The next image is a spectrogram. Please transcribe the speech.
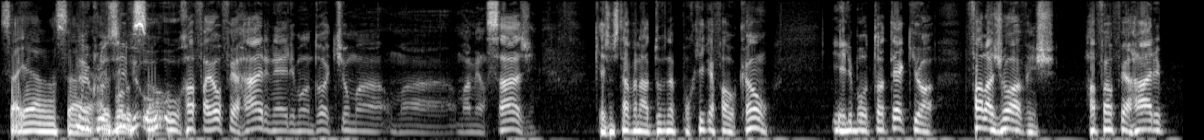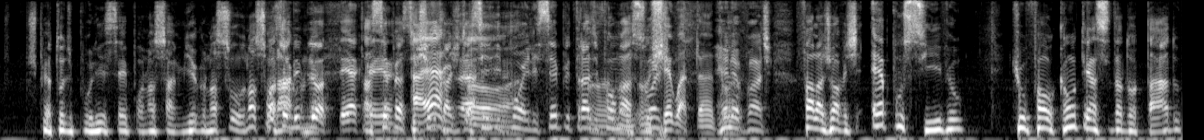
Isso aí é a nossa. Não, inclusive, o, o Rafael Ferrari, né, ele mandou aqui uma, uma, uma mensagem que a gente estava na dúvida por que, que é Falcão, e ele botou até aqui, ó. Fala, jovens. Rafael Ferrari, inspetor de polícia aí, pô, nosso amigo, nosso, nosso Nossa oráculo. né? biblioteca. Tá aí. sempre assistindo Ah, é? com a gente. É. Assim, e, pô, ele sempre traz Não, informações não tanto, né? relevantes. Fala, jovens, é possível que o Falcão tenha sido adotado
